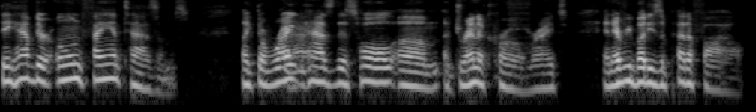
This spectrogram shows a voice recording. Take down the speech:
They have their own phantasms. Like the right uh, has this whole um adrenochrome, right? And everybody's a pedophile.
